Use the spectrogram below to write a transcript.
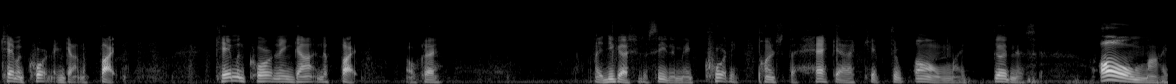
Kim and Kourtney got in a fight. Kim and Kourtney got in a fight. Okay? And you guys should have seen it, man. Kourtney punched the heck out of Kim through. Oh my goodness. Oh my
